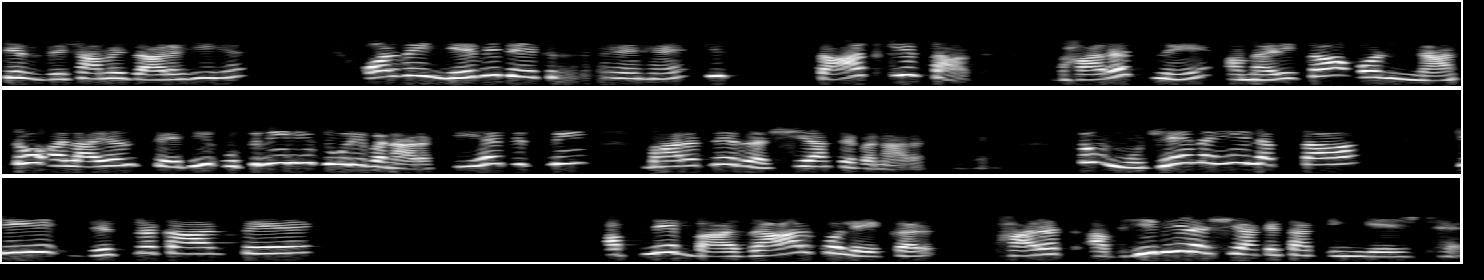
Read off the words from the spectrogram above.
किस दिशा में जा रही है और वे ये भी देख रहे हैं कि साथ के साथ भारत ने अमेरिका और नाटो अलायंस से भी उतनी ही दूरी बना रखी है जितनी भारत ने रशिया से बना रखी है। तो मुझे नहीं लगता कि जिस प्रकार से अपने बाज़ार को लेकर भारत अभी भी रशिया के साथ इंगेज्ड है।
